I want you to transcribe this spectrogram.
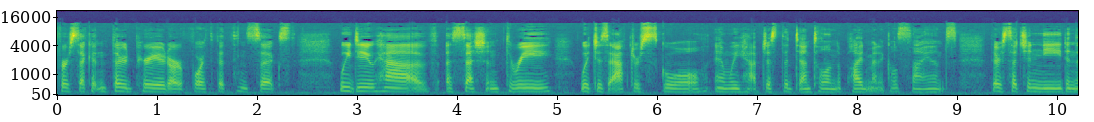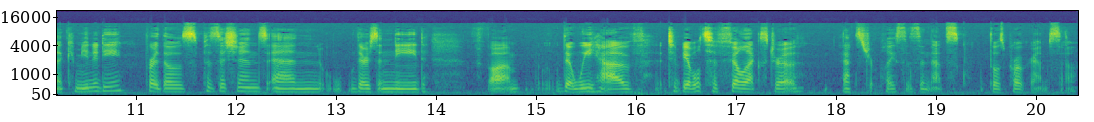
First, second, and third period are fourth, fifth, and sixth. We do have a session three, which is after school, and we have just the dental and applied medical science. There's such a need in the community for those positions, and there's a need um, that we have to be able to fill extra extra places in that those programs. So.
